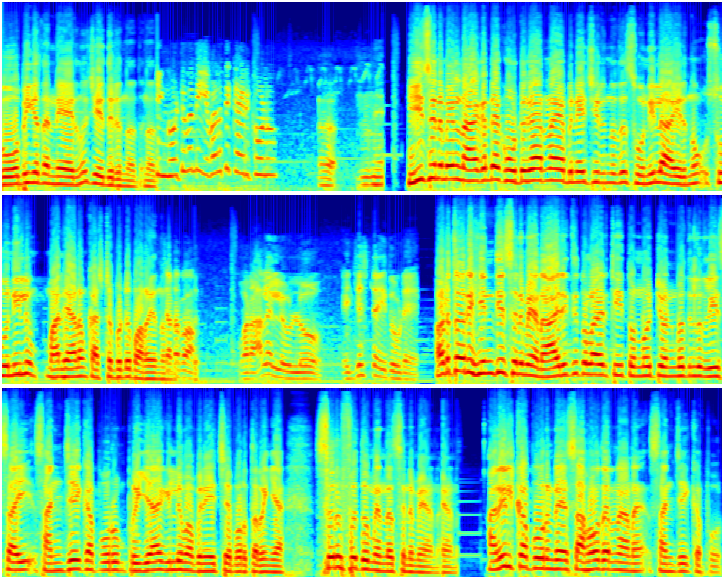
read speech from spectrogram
ഗോപിക തന്നെയായിരുന്നു ചെയ്തിരുന്നത്. ഇങ്ങോട്ട് വന്ന് ഈ വെള്ളത്തിൽ കയറിക്കോളൂ. ഈ സിനിമയിൽ നായകന്റെ കൂട്ടുകാരനായി അഭിനയിച്ചിരുന്നത് സുനിലായിരുന്നു. സുനിലും മലയാളം കഷ്ടപ്പെട്ട് പറയുന്നു അടുത്തൊരു ഉള്ളൂ. അഡ്ജസ്റ്റ് ഹിന്ദി സിനിമയാണ്. ആയിരത്തി തൊള്ളായിരത്തി തൊണ്ണൂറ്റി ഒൻപതിൽ റിലീസായി സഞ്ജയ് കപൂറും പ്രിയ ഗില്ലും അഭിനയിച്ച് പുറത്തിറങ്ങിയ സിർഫ് തും എന്ന സിനിമയാണ്. അനിൽ കപൂറിന്റെ സഹോദരനാണ് സഞ്ജയ് കപൂർ.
